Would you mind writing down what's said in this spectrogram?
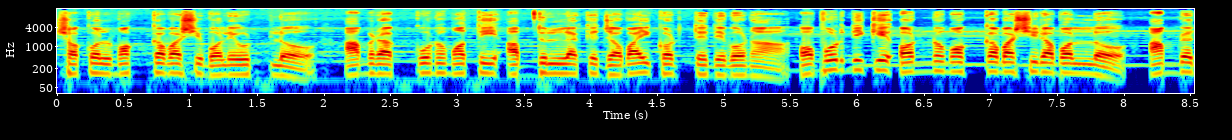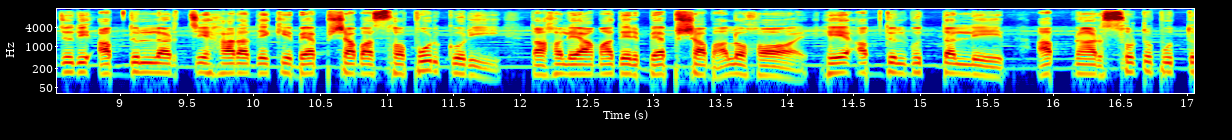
সকল মক্কাবাসী বলে উঠল, আমরা কোনো মতেই আবদুল্লাহকে জবাই করতে দেব না। অপরদিকে অন্য মক্কাবাসীরা বলল, আমরা যদি আবদুল্লাহর চেহারা দেখে ব্যবসা বা সফর করি, তাহলে আমাদের ব্যবসা ভালো হয়। হে আব্দুল মুত্তাল্লিব আপনার ছোট পুত্র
